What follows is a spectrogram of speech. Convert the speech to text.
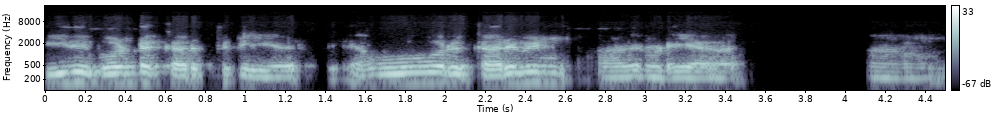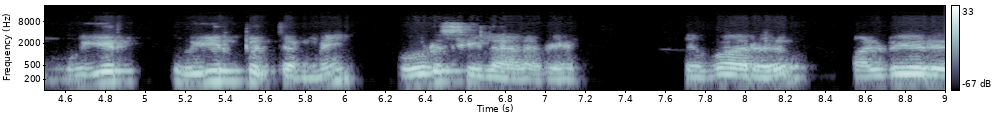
இது போன்ற கருத்துக்கள் ஒவ்வொரு கருவின் அதனுடைய உயிர் உயிர் உயிர்ப்புத்தன்மை ஒரு சில அளவே. எவ்வாறு பல்வேறு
